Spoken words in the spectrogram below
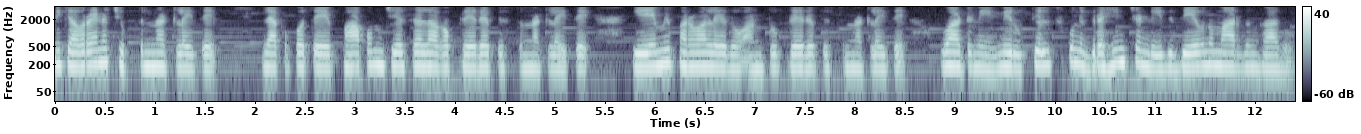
మీకు ఎవరైనా చెప్తున్నట్లయితే లేకపోతే పాపం చేసేలాగా ప్రేరేపిస్తున్నట్లయితే ఏమీ పర్వాలేదు అంటూ ప్రేరేపిస్తున్నట్లయితే వాటిని మీరు తెలుసుకుని గ్రహించండి. ఇది దేవుని మార్గం కాదు.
